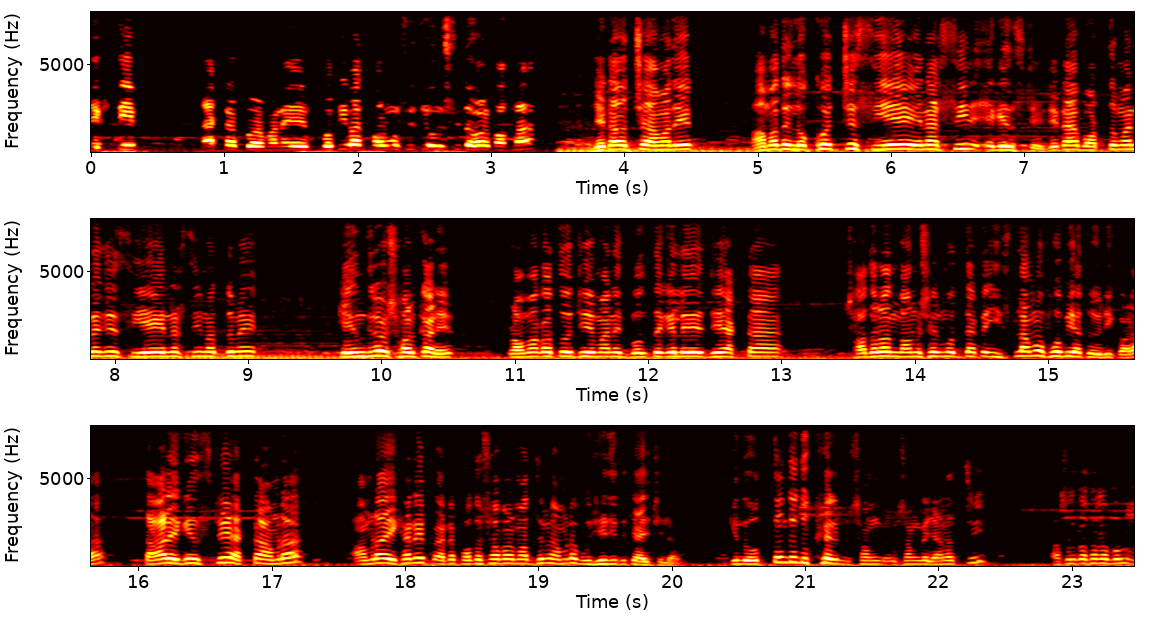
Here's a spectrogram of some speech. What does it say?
একটি একটা মানে প্রতিবাদ কর্মসূচি অনুষ্ঠিত হওয়ার কথা, যেটা হচ্ছে আমাদের আমাদের লক্ষ্য হচ্ছে সিএ এনআরসির এগেনস্টে যেটা বর্তমানে যে সিএ এনআরসির মাধ্যমে কেন্দ্রীয় সরকারের ক্রমাগত যে মানে বলতে গেলে যে একটা সাধারণ মানুষের মধ্যে একটা ইসলামোফোবিয়া তৈরি করা, তার এগেনস্টে একটা আমরা আমরা এখানে একটা পথসভার মাধ্যমে আমরা বুঝিয়ে দিতে চাইছিলাম। কিন্তু অত্যন্ত দুঃখের সঙ্গে সঙ্গে জানাচ্ছি, আসল কথাটা বলব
